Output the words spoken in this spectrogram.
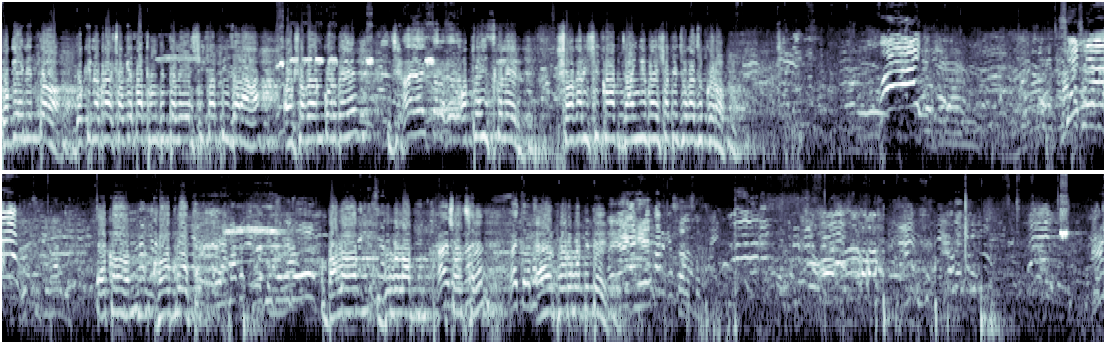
ফকির নৃত্য। দক্ষিণাপাড়া সরকারি প্রাথমিক বিদ্যালয়ের শিক্ষার্থী যারা অংশগ্রহণ করবে অত্র স্কুলের সহকারী শিক্ষক জাহাঙ্গীর ভাইয়ের সাথে যোগাযোগ করো। এখন খুব বালক যুগলাভ চলছে এর পরবর্তীতে হ্যাঁ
